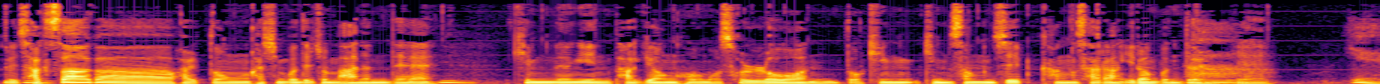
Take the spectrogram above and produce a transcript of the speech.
그리고 작사가 활동하신 분들이 좀 많은데 음. 김능인, 박영호, 뭐 솔로원, 또 김, 김성집, 강사랑 이런 분들, 아. 예, 예.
